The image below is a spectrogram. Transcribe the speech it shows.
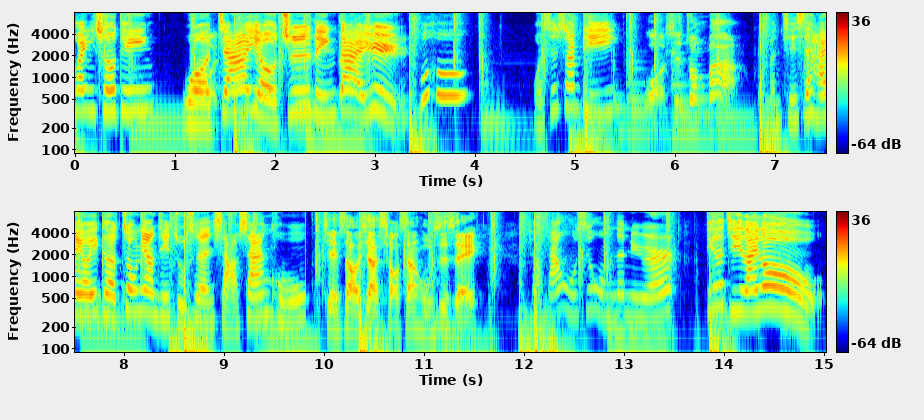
欢迎收听《我家有只林黛玉》。呜呼，我是酸皮。我是庄霸，我们其实还有一个重量级主持人小珊瑚。介绍一下小珊瑚是谁？小珊瑚是我们的女儿。第二集来喽！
